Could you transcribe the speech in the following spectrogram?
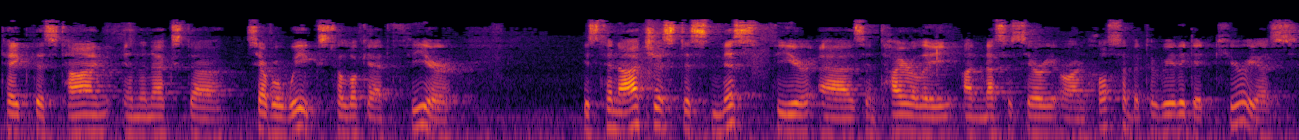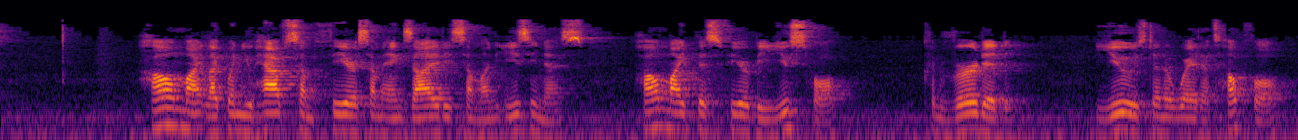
take this time in the next uh, several weeks to look at fear is to not just dismiss fear as entirely unnecessary or unwholesome, but to really get curious. How might, like when you have some fear, some anxiety, some uneasiness, how might this fear be useful, converted, used in a way that's helpful?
